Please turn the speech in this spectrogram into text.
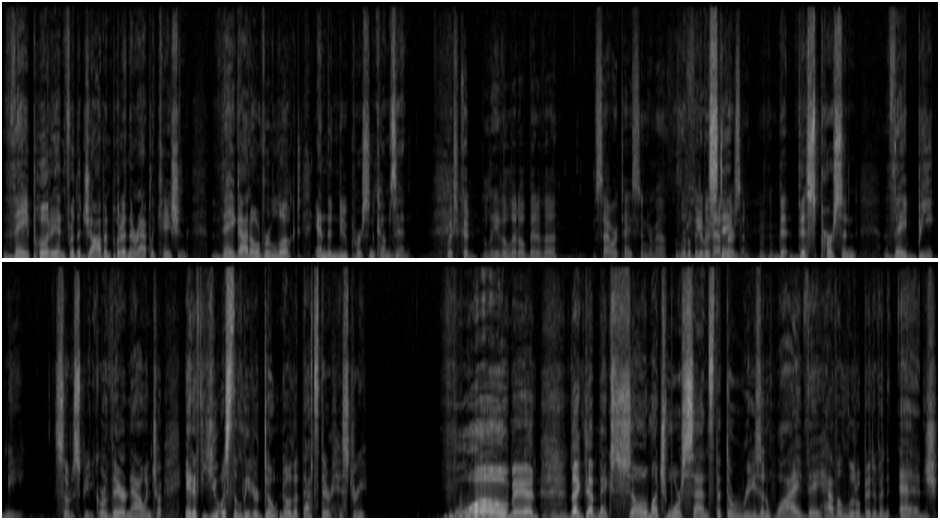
They put in for the job and put in their application. They got overlooked, and the new person comes in. Which could leave a little bit of a sour taste in your mouth. A little bit of a sting. person. Mhm. That this person, they beat me, so to speak, or they're now in charge. And if you, as the leader, don't know that that's their history, whoa, man. Mhm. Like that makes so much more sense that the reason why they have a little bit of an edge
